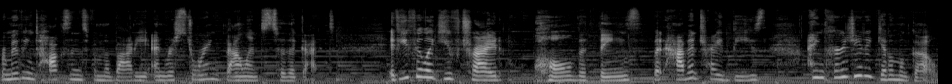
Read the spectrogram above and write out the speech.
removing toxins from the body, and restoring balance to the gut. If you feel like you've tried all the things but haven't tried these, I encourage you to give them a go.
